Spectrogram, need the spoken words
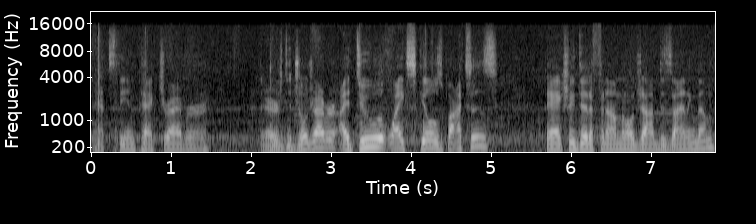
That's the impact driver. There's the Joule driver. I do like Skil's boxes. They actually did a phenomenal job designing them.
